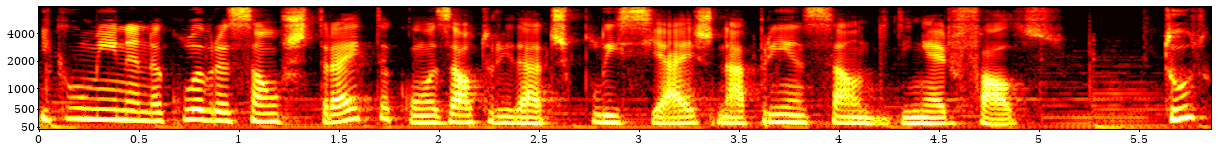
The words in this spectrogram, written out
e culmina na colaboração estreita com as autoridades policiais na apreensão de dinheiro falso. Tudo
